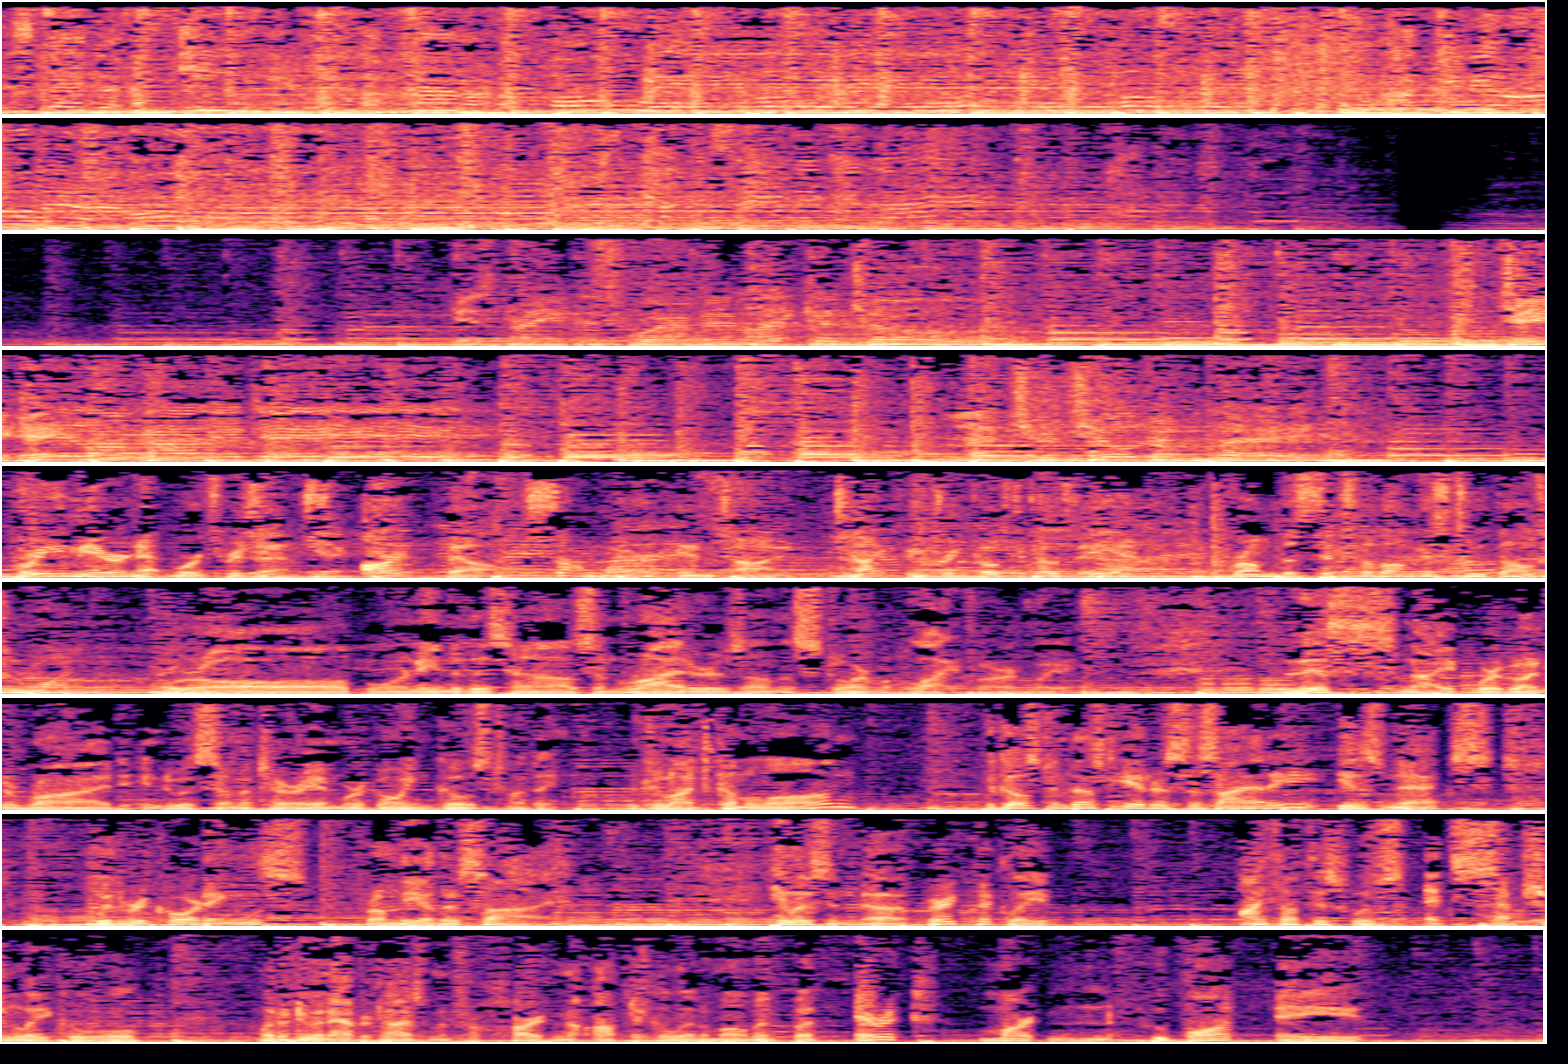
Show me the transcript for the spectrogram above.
The 6th of August 2001. We're all born into this house and riders on the storm of life, aren't we? This night we're going to ride into a cemetery and we're going ghost hunting. Would you like to come along? The Ghost Investigators Society is next with recordings from the other side. Hey, listen, uh, very quickly, I thought this was exceptionally cool. I'm going to do an advertisement for Hardin Optical in a moment, but Eric Martin, who bought a,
